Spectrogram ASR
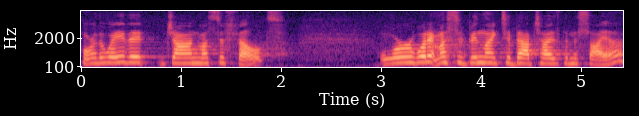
or the way that John must have felt or what it must have been like to baptize the Messiah,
